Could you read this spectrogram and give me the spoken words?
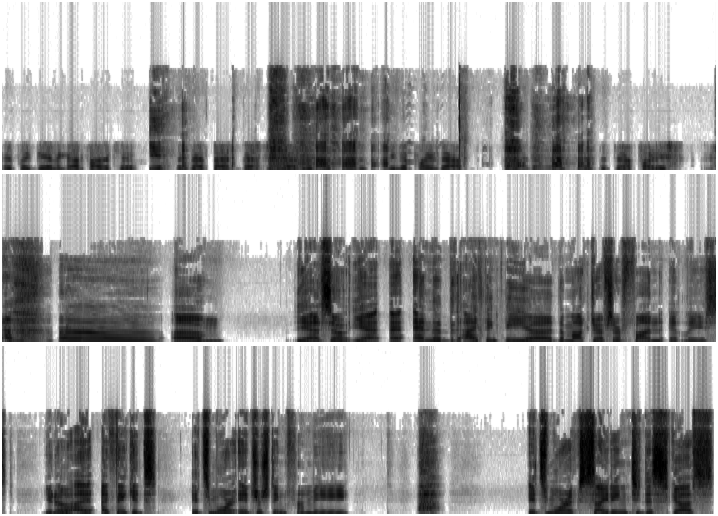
it's like the end of Godfather Two. Yeah. like that. That that that, that, that is the scene that plays out in, uh, at the draft parties. um, yeah. So yeah, and the I think the uh, the mock drafts are fun. At least you know, Yeah. I I think it's it's more interesting for me. It's more exciting to discuss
